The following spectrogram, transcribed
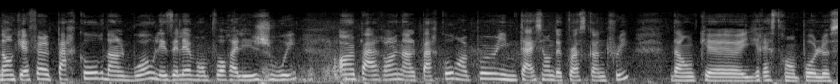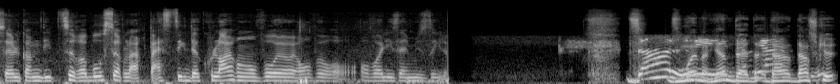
donc il a fait un parcours dans le bois où les élèves vont pouvoir aller jouer un par un dans le parcours, un peu imitation de cross-country. Donc, euh, ils resteront pas là seuls comme des petits robots sur leur plastique de couleur. On va, on va, on va les amuser. Dans Dis-moi, Marianne, dans, dans- dans ce que,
